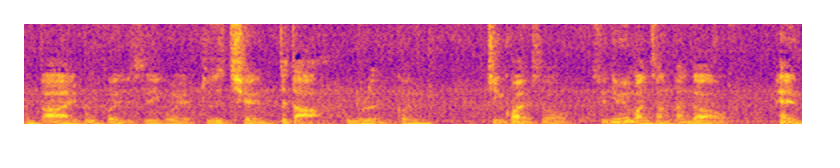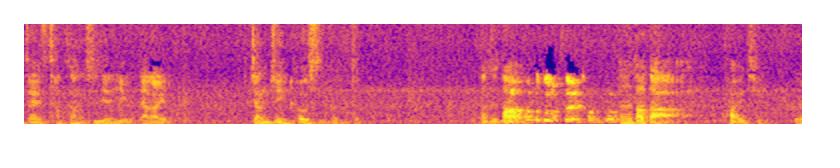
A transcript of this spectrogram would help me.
很大一部分也是因为就是前在打湖人跟金块的时候，所以你会蛮常看到 Pen 在场上的时间也大概有将近二十分钟，但是啊，到差不多对，差不多。但是到打快艇跟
